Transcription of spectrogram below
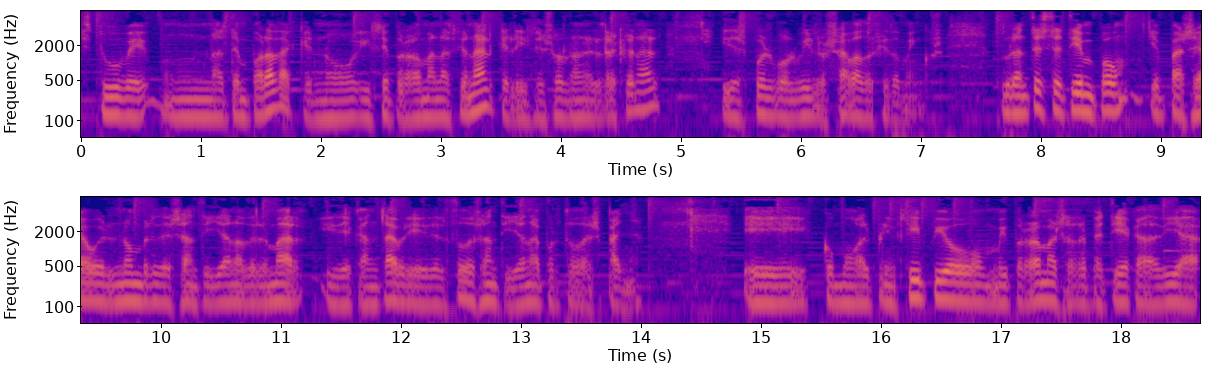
Estuve una temporada que no hice programa nacional, que le hice solo en el regional, y después volví los sábados y domingos. Durante este tiempo he paseado el nombre de Santillana del Mar y de Cantabria y del Zoo de Santillana por toda España. Eh, como al principio mi programa se repetía cada día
